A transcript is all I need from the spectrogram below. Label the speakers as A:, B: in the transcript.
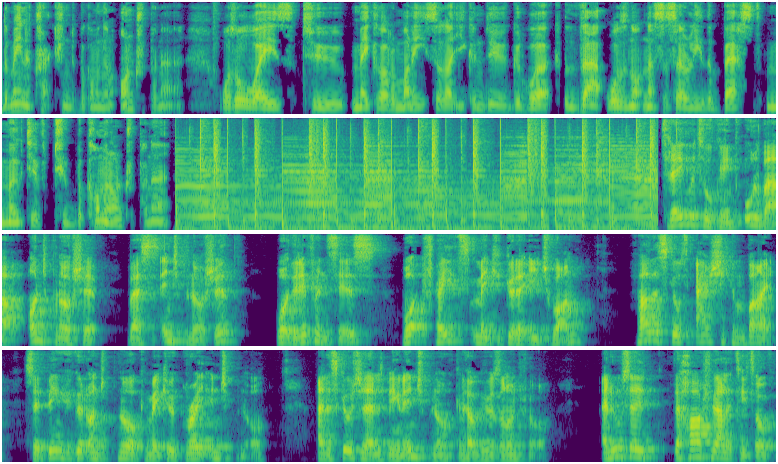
A: the main attraction to becoming an entrepreneur was always to make a lot of money so that you can do good work. That was not necessarily the best motive to become an entrepreneur.
B: Today, we're talking all about intrapreneurship versus entrepreneurship, what the difference is, what traits make you good at each one, how the skills actually combine. So, being a good entrepreneur can make you a great intrapreneur, and the skills you learn as being an intrapreneur can help you as an entrepreneur. And also the harsh realities of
